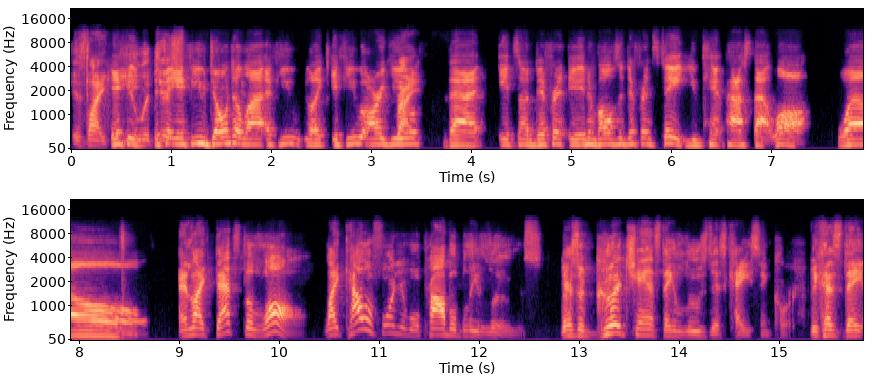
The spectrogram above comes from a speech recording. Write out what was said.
Is like If you you, would say just if you don't allow if you like if you argue Right. that it's a different it involves a different state, you can't pass that law. Well, and like that's the law. Like California will probably lose. There's a good chance they lose this case in court because they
